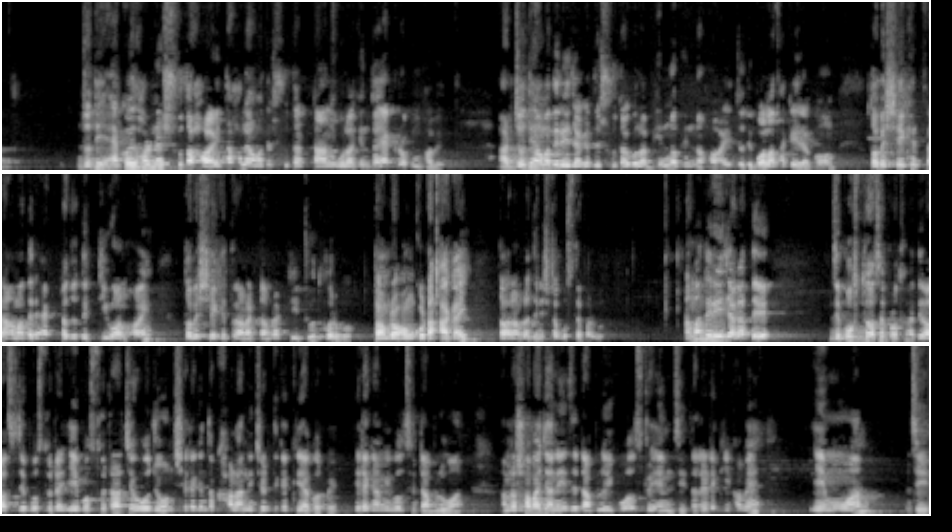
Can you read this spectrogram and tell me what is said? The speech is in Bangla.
যদি একই ধরনের সুতা হয়, তাহলে আমাদের সুতার টানগুলা কিন্তু একরকম হবে। আর যদি আমাদের এই জায়গাতে সুতাগুলা ভিন্ন ভিন্ন হয়, যদি বলা থাকে এরকম, তবে সেক্ষেত্রে আমাদের একটা যদি টি ওয়ান হয়, তবে সেক্ষেত্রে আরেকটা আমরা টি টু ধরবো। তো আমরা অঙ্কটা আগাই, তাহলে আমরা জিনিসটা বুঝতে পারব। আমাদের এই জায়গাতে যে বস্তু আছে, প্রথমে দেওয়া আছে যে বস্তুটা, এই বস্তুটার যে ওজন, সেটা কিন্তু খাড়া নিচের দিকে ক্রিয়া করবে। এটাকে আমি বলছি ডাব্লু ওয়ান আমরা সবাই জানি যে W equals to M G তাহলে এটা কি হবে? এম ওয়ান জি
